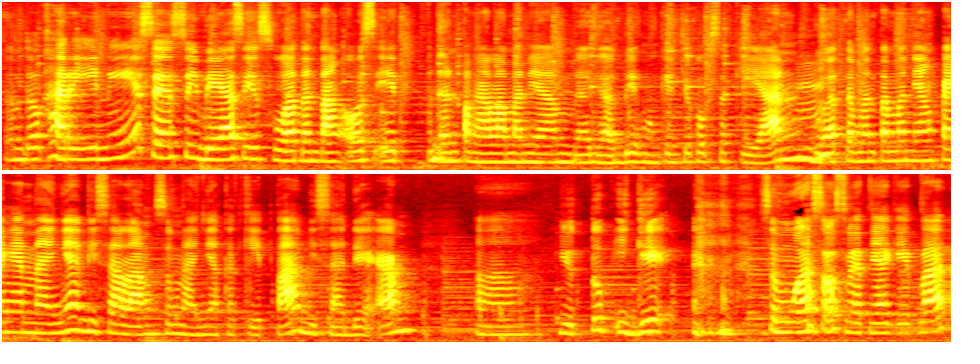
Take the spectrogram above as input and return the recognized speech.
Untuk hari ini sesi beasiswa tentang OSIT dan pengalamannya Mbak Gabe mungkin cukup sekian. Buat teman-teman yang pengen nanya bisa langsung nanya ke kita, bisa DM uh, YouTube, IG, semua sosmednya kita.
